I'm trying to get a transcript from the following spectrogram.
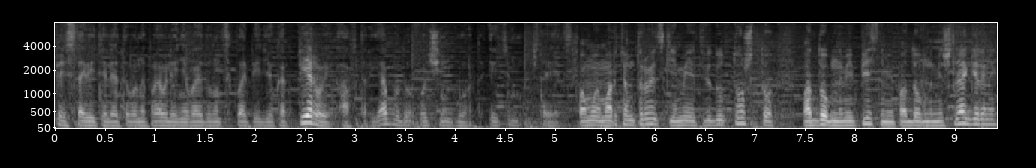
представитель этого направления, войду в энциклопедию как первый автор, я буду очень горд этим обстоятельством. По-моему, Артем Троицкий имеет в виду то, что подобными песнями, подобными шлягерами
